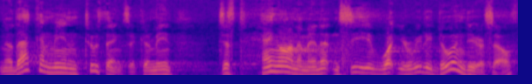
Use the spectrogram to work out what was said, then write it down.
Now, that can mean two things. It can mean just hang on a minute and see what you're really doing to yourself.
